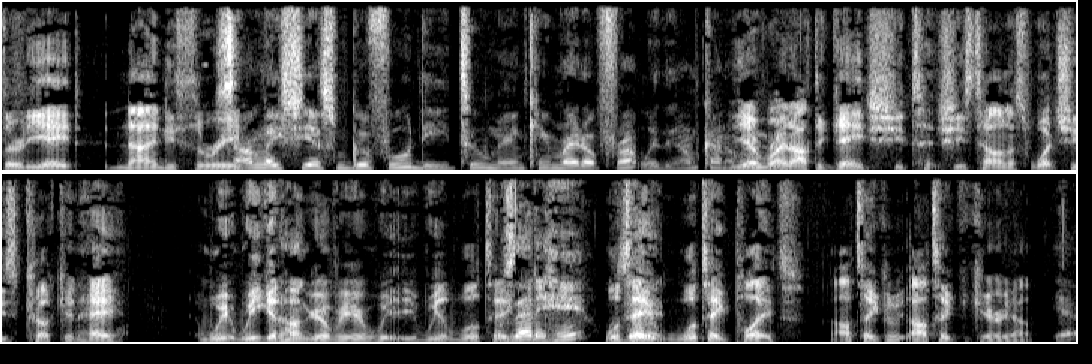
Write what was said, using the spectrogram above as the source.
3893. Sound like she has some good food to eat too, man. Came right up front with it. I'm kind of Yeah, right out the gate. She t- she's telling us what she's cooking. Hey, we we get hungry over here. We we we'll take. Was that a hint? We'll Was take a- we'll take plates. I'll take a I'll take a carry out. Yeah.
